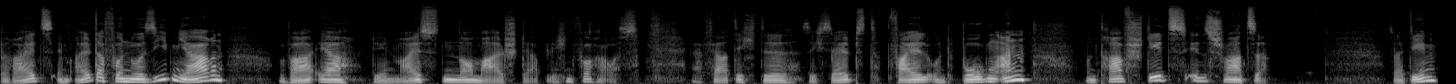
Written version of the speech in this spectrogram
Bereits im Alter von nur sieben Jahren war er den meisten Normalsterblichen voraus. Er fertigte sich selbst Pfeil und Bogen an und traf stets ins Schwarze. Seitdem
